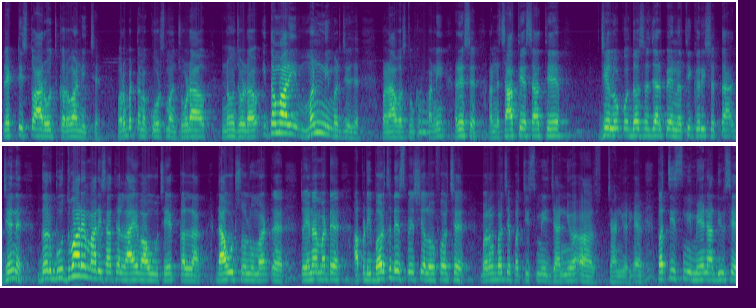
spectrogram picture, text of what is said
પ્રેક્ટિસ તો આ રોજ કરવાની જ છે. બરોબર? તમે કોર્સમાં જોડાવ ન જોડાવ એ તમારી મનની મરજી છે. પણ આ વસ્તુ કરવાની રહેશે. અને સાથે સાથે જે લોકો દસ હજાર પે નથી કરી શકતા, જેને દર બુધવારે મારી સાથે લાઈવ આવવું છે એક કલાક. ડાઉટ સોલ્વ માટે, તો એના માટે આપણી બર્થડે સ્પેશિયલ ઓફર છે. બરોબર છે? પચીસમી જાન્યુઆરી જાન્યુઆરી પચીસમી મેના દિવસે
